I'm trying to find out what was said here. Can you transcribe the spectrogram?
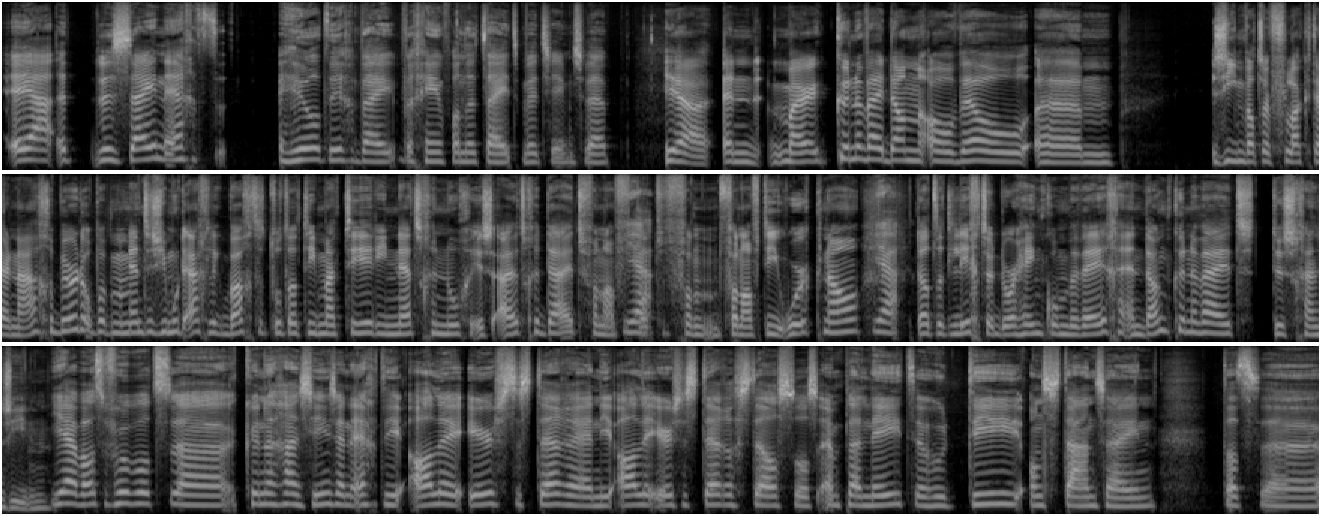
ja, we zijn echt heel dicht bij het begin van de tijd met James Webb. Ja, en, maar kunnen wij dan al wel ehm, zien wat er vlak daarna gebeurde op het moment? Dus je moet eigenlijk wachten totdat die materie net genoeg is uitgedijd vanaf, dat, van, vanaf die oerknal. Dat het licht er doorheen kon bewegen. En dan kunnen wij het dus gaan zien. Ja, wat we bijvoorbeeld uh, kunnen gaan zien zijn echt die allereerste sterren en die allereerste sterrenstelsels en planeten, hoe die ontstaan zijn. Dat uh,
